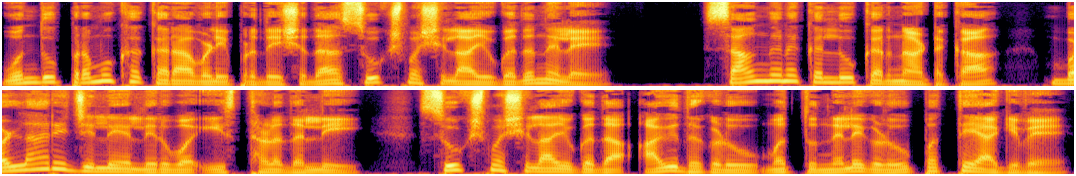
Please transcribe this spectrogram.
ಒಂದು ಪ್ರಮುಖ ಕರಾವಳಿ ಪ್ರದೇಶದ ಸೂಕ್ಷ್ಮ ಶಿಲಾಯುಗದ ನೆಲೆ. ಸಾಂಗನಕಲ್ಲು, ಕರ್ನಾಟಕ, ಬಳ್ಳಾರಿ ಜಿಲ್ಲೆಯಲ್ಲಿರುವ ಈ ಸ್ಥಳದಲ್ಲಿ ಸೂಕ್ಷ್ಮಶಿಲಾಯುಗದ ಆಯುಧಗಳು ಮತ್ತು ನೆಲೆಗಳು ಪತ್ತೆಯಾಗಿವೆ.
